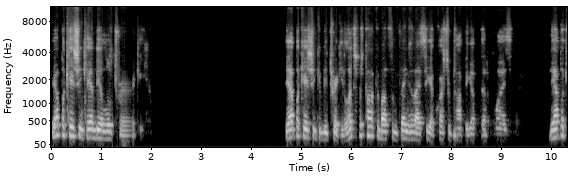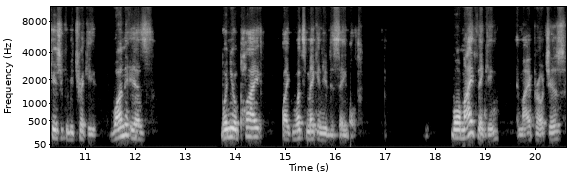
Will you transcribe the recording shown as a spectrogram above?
The application can be a little tricky. The application can be tricky. Let's just talk about some things that I see a question popping up that applies. The application can be tricky. One is when you apply, like what's making you disabled? Well, my thinking and my approach is,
